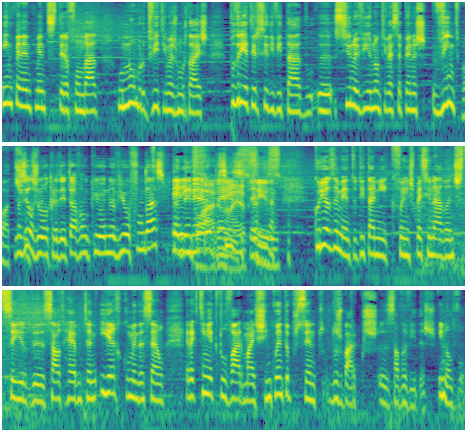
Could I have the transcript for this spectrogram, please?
Independentemente de se ter afundado, o número de vítimas mortais poderia ter sido evitado uh, se o navio não tivesse apenas 20 botes. Mas eles não acreditavam que o navio afundasse, era, nem era preciso. Não era preciso. Curiosamente, o Titanic foi inspecionado antes de sair de Southampton e a recomendação era que tinha que levar mais 50% dos barcos eh, salva-vidas. E não levou.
